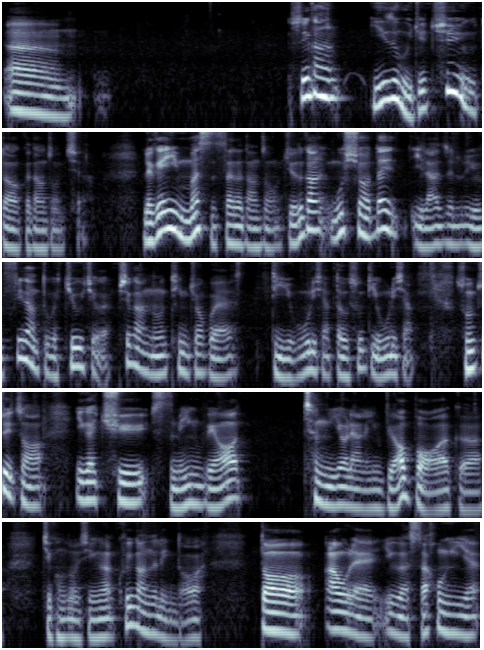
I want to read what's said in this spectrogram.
嗯，所以讲，伊是完全参与到搿当中去了。辣盖伊没自杀个当中，就是讲，我晓得伊拉是有非常多个纠结个。譬如讲，侬听交关电话里向投诉电话里向，从最早一个劝市民勿要。乘幺两零勿要跑个搿疾控中心个，可以讲是领导啊。到挨下来一个实婚宴，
